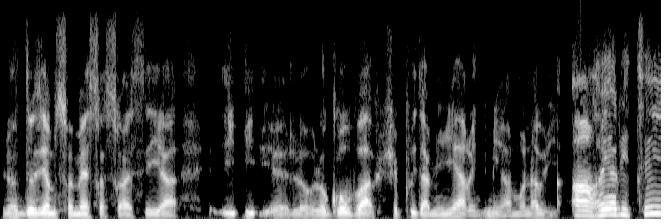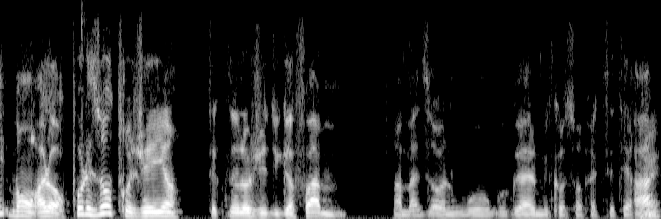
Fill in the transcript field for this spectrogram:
le deuxième semestre sera si le, le, groupe va afficher plus d'un milliard et demi à mon avis. En réalité, bon alors pour les autres géants technologies du GAFAM, Amazon, Google, Microsoft, etc.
